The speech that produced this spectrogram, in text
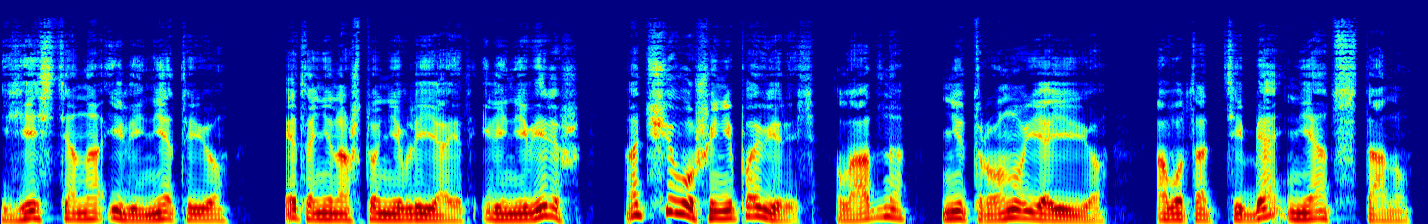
Есть она или нет ее, это ни на что не влияет. Или не веришь? Отчего ж и не поверить? Ладно, не трону я ее а вот от тебя не отстану.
